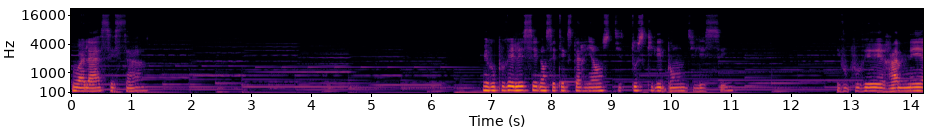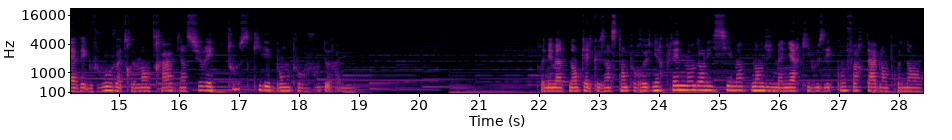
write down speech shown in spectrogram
Voilà, c'est ça. Mais vous pouvez laisser dans cette expérience tout ce qu'il est bon d'y laisser. Et vous pouvez ramener avec vous votre mantra, bien sûr, et tout ce qu'il est bon pour vous de ramener. Prenez maintenant quelques instants pour revenir pleinement dans l'ici et maintenant d'une manière qui vous est confortable en prenant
